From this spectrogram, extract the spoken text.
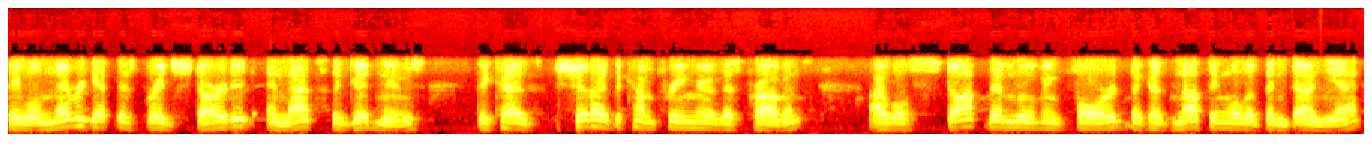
They will never get this bridge started, and that's the good news because should I become premier of this province, I will stop them moving forward because nothing will have been done yet.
